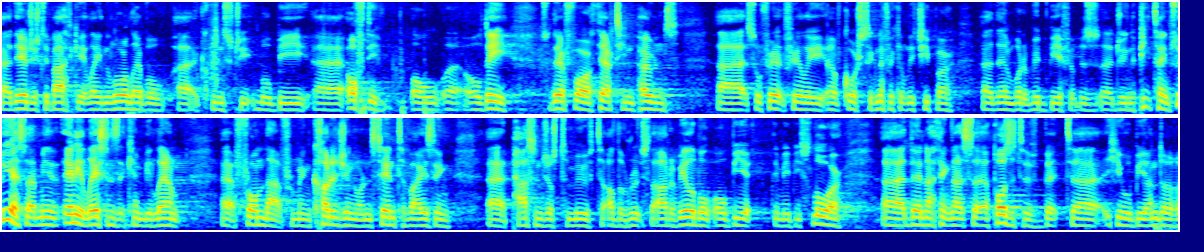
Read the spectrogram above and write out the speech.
uh, the Airdrie to Bathgate line, the lower level uh, Queen Street will be uh, off the all, uh, all day. So therefore £13 Uh, so fa fairly, uh, of course, significantly cheaper uh, than what it would be if it was uh, during the peak time. So yes, I mean, any lessons that can be learned uh, from that, from encouraging or incentivizing uh, passengers to move to other routes that are available, albeit they may be slower, uh, then I think that's a positive. But uh, he will be under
